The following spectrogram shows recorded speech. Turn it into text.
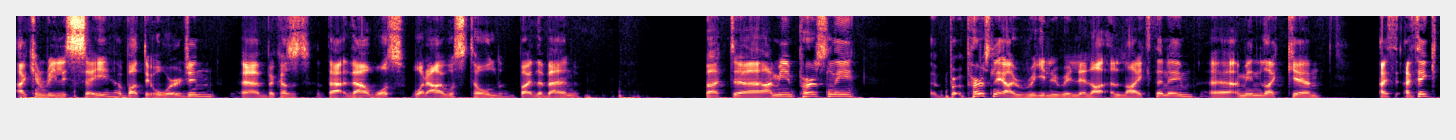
I can really say about the origin, uh, because that that was what I was told by the band. But uh, I mean, personally, personally, I really really li- like the name. Uh, I mean, like, um, I th- I think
